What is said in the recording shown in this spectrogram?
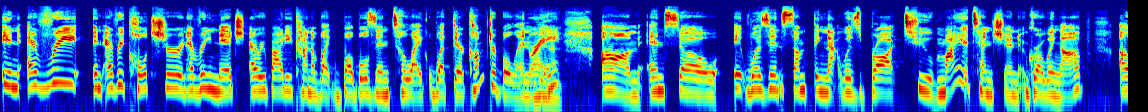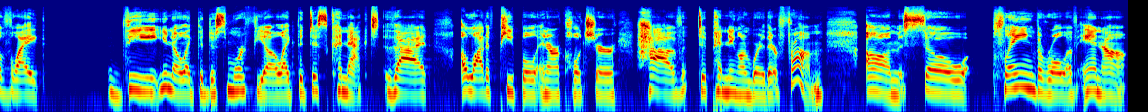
in every in every culture in every niche everybody kind of like bubbles into like what they're comfortable in right? Um and so it wasn't something that was brought to my attention growing up of like the you know like the dysmorphia like the disconnect that a lot of people in our culture have depending on where they're from. Um so playing the role of anna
